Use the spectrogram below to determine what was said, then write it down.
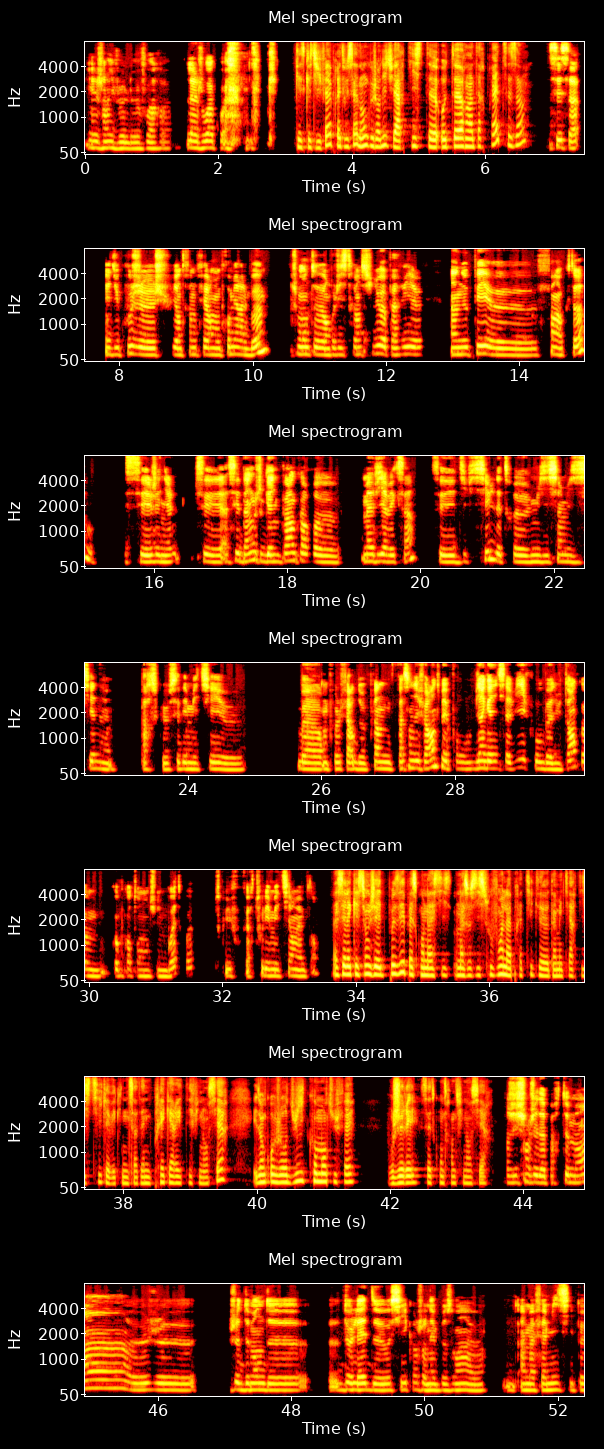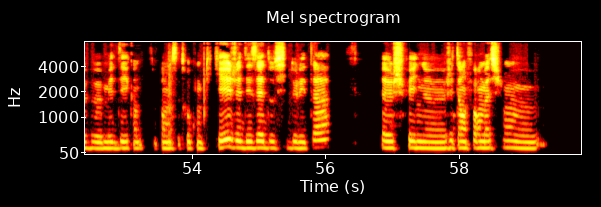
les gens, ils veulent voir euh, la joie, quoi. Qu'est-ce que tu fais après tout ça? Donc aujourd'hui, tu es artiste, euh, auteur, interprète, c'est ça? C'est ça. Et du coup, je, je, suis en train de faire mon premier album. Je monte euh, enregistrer en studio à Paris un EP fin octobre. C'est génial. C'est assez dingue. Je gagne pas encore ma vie avec ça. C'est difficile d'être musicien, musicienne parce que c'est des métiers bah, on peut le faire de plein de façons différentes, mais pour bien gagner sa vie, il faut bah, du temps, comme, comme quand on monte une boîte, quoi. Parce qu'il faut faire tous les métiers en même temps. Bah, c'est la question que j'allais te poser, parce qu'on on associe souvent la pratique d'un métier artistique avec une certaine précarité financière. Et donc aujourd'hui, comment tu fais pour gérer cette contrainte financière? J'ai changé d'appartement, euh, je, je demande de, de l'aide aussi quand j'en ai besoin. Euh, à ma famille s'ils peuvent m'aider quand vraiment c'est trop compliqué. J'ai des aides aussi de l'État. Euh, je fais une, j'étais en formation. Euh,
